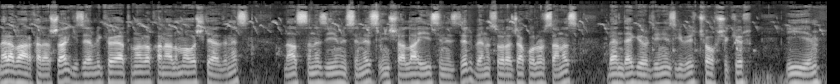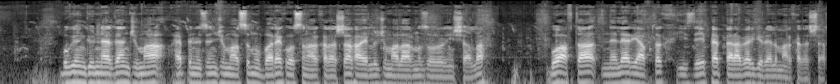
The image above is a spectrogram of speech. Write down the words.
Merhaba arkadaşlar. Gizemli Köy Hayatıma ve kanalıma hoş geldiniz. Nasılsınız, iyi misiniz? İnşallah iyisinizdir. Beni soracak olursanız ben de gördüğünüz gibi çok şükür iyiyim. Bugün günlerden cuma. Hepinizin cuması mübarek olsun arkadaşlar. Hayırlı cumalarınız olur inşallah. Bu hafta neler yaptık izleyip hep beraber görelim arkadaşlar.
